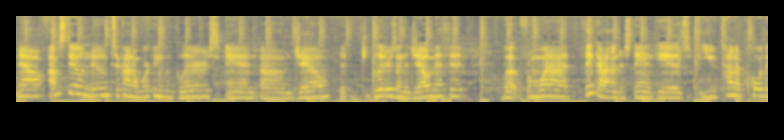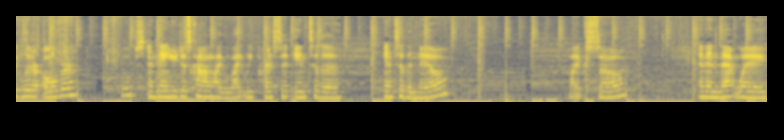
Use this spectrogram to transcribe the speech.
Now, I'm still new to kind of working with glitters and um, gel, the glitters and the gel method. But from what I think I understand is you kind of pour the glitter over, oops, and then you just kind of like lightly press it into the, into the nail, like so. And then that way,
